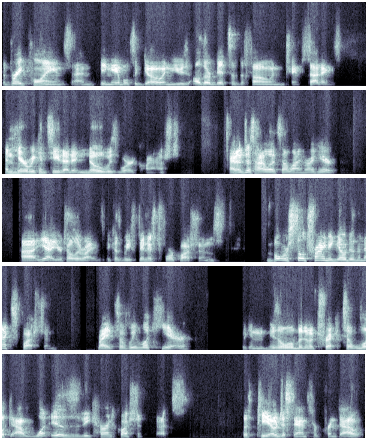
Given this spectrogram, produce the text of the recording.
the breakpoints and being able to go and use other bits of the phone, change settings. And here we can see that it knows where it crashed. And it just highlights that line right here. Uh, yeah, you're totally right. It's because we finished four questions, but we're still trying to go to the next question, right? So if we look here, we can use a little bit of a trick to look at what is the current question index. This PO just stands for print out.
